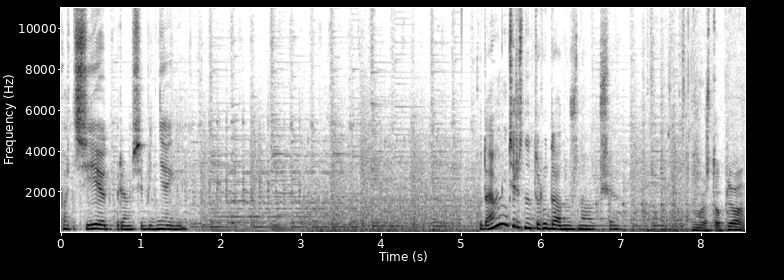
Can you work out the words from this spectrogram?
Потеют прям все бедняги. Куда ему, интересно, эта руда нужна вообще? Может, топливо?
